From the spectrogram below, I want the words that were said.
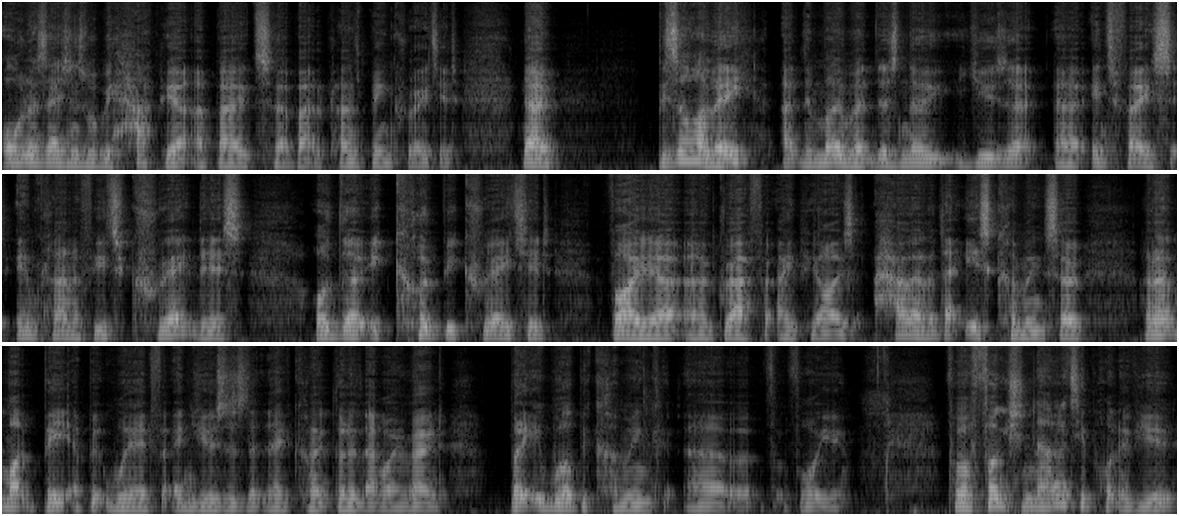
organizations will be happier about, uh, about the plans being created. Now, bizarrely, at the moment, there's no user uh, interface in Planner for you to create this, although it could be created via uh, Graph APIs. However, that is coming. So I know it might be a bit weird for end users that they've kind of done it that way around, but it will be coming uh, for you. From a functionality point of view,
